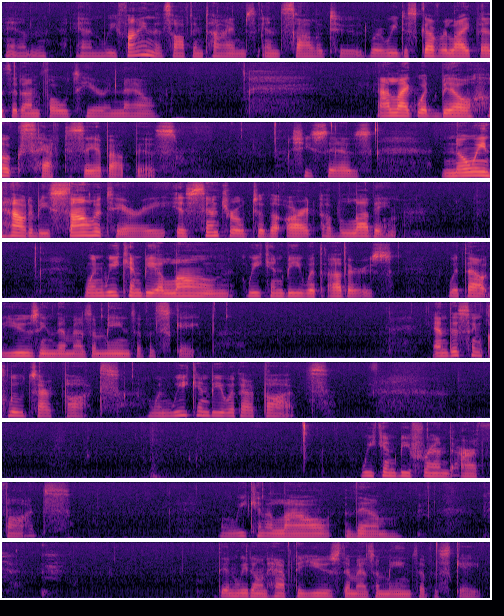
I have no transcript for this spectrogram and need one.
And and we find this oftentimes in solitude, where we discover life as it unfolds here and now. I like what Bell Hooks have to say about this. She says, Knowing how to be solitary is central to the art of loving. When we can be alone, we can be with others without using them as a means of escape. And this includes our thoughts. When we can be with our thoughts, we can befriend our thoughts. When we can allow them then we don't have to use them as a means of escape.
